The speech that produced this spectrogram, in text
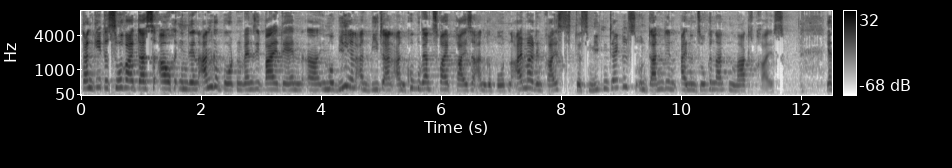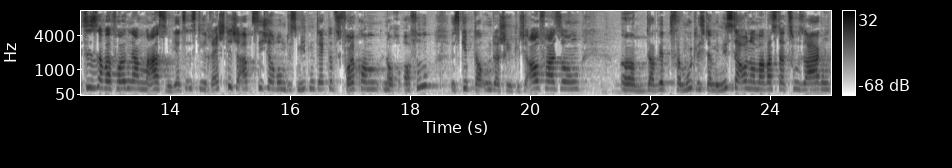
dann geht es so weit, dass auch in den Angeboten, wenn Sie bei den äh, Immobilienanbietern angucken, werden zwei Preise angeboten. Einmal den Preis des Mietendeckels und dann den, einen sogenannten Marktpreis. Jetzt ist es aber folgendermaßen. Jetzt ist die rechtliche Absicherung des Mietendeckels vollkommen noch offen. Es gibt da unterschiedliche Auffassungen. Ähm, da wird vermutlich der Minister auch noch einmal etwas dazu sagen.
